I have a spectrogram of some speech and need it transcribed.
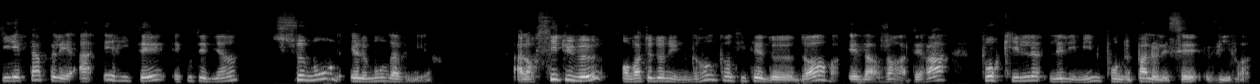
qui est appelée à hériter, écoutez bien, ce monde et le monde à venir. Alors, si tu veux, on va te donner une grande quantité d'or et d'argent à Terah pour qu'il l'élimine, pour ne pas le laisser vivre.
